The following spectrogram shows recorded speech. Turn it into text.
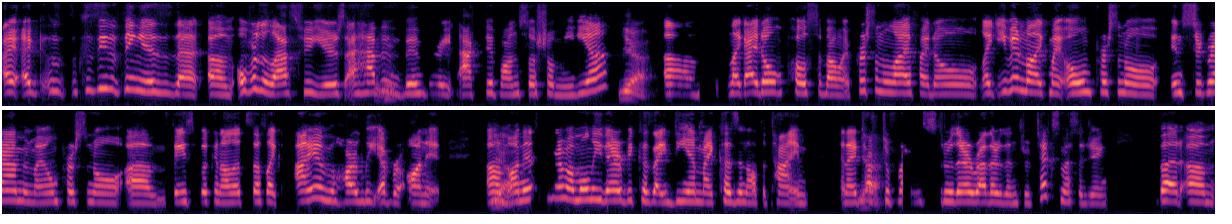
I, I, cause see, the thing is that um over the last few years, I haven't been very active on social media. Yeah. Um, like I don't post about my personal life. I don't like even my, like my own personal Instagram and my own personal um Facebook and all that stuff. Like I am hardly ever on it. Um, Yeah. on Instagram, I'm only there because I DM my cousin all the time and I talk Yeah. to friends through there rather than through text messaging. But um,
